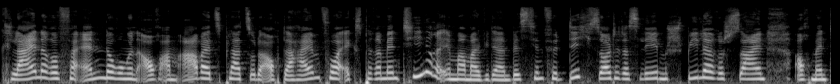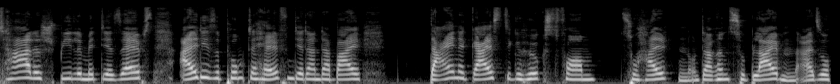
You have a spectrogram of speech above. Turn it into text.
kleinere Veränderungen auch am Arbeitsplatz oder auch daheim vor. Experimentiere immer mal wieder ein bisschen. Für dich sollte das Leben spielerisch sein, auch mentale Spiele mit dir selbst. All diese Punkte helfen dir dann dabei, deine geistige Höchstform zu halten und darin zu bleiben. Also,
